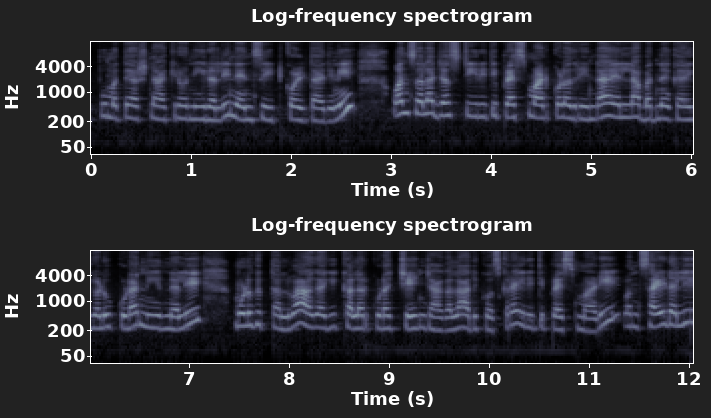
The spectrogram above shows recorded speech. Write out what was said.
ಉಪ್ಪು ಮತ್ತು ಅರಿಶಿನ ಹಾಕಿರೋ ನೀರಲ್ಲಿ ನೆನೆಸಿ ಇಟ್ಕೊಳ್ತಾ ಇದ್ದೀನಿ. ಒಂದು ಸಲ ಜಸ್ಟ್ ಈ ರೀತಿ ಪ್ರೆಸ್ ಮಾಡ್ಕೊಳ್ಳೋದ್ರಿಂದ ಎಲ್ಲ ಬದನೆಕಾಯಿಗಳು ಕೂಡ ನೀರಿನಲ್ಲಿ ಮುಳುಗುತ್ತಲ್ವ? ಹಾಗಾಗಿ ಕಲರ್ ಕೂಡ ಚೇಂಜ್ ಆಗಲ್ಲ. ಅದಕ್ಕೋಸ್ಕರ ಈ ರೀತಿ ಪ್ರೆಸ್ ಮಾಡಿ ಒಂದು ಸೈಡಲ್ಲಿ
